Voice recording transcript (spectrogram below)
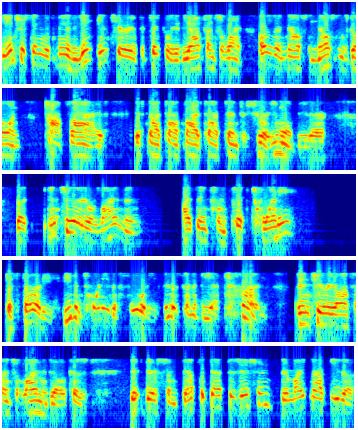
the interesting with me, is the interior particularly, the offensive line. Other than Nelson, Nelson's going top five, if not top five, top ten for sure. He won't be there. But interior linemen, I think from pick twenty to thirty, even twenty to forty, there's going to be a ton interior offensive linemen go because there's some depth at that position. There might not be the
